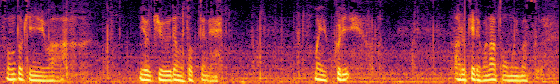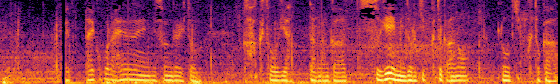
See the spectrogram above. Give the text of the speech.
その時は有給でも取ってねまあゆっくり歩ければなと思います。絶対ここら辺に住んでる人格闘技やったらなんかすげえミドルキックとかあのローキックとか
